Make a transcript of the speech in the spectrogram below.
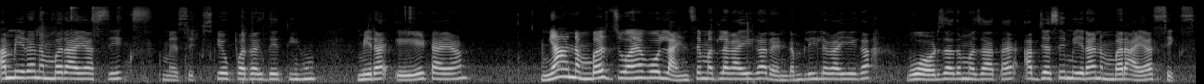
अब मेरा नंबर आया सिक्स मैं सिक्स के ऊपर रख देती हूँ। मेरा एट आया। यहाँ नंबर्स जो हैं, वो लाइन से मत लगाइएगा रैंडमली लगाइएगा, वो और ज़्यादा मज़ा आता है। अब जैसे मेरा नंबर आया सिक्स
